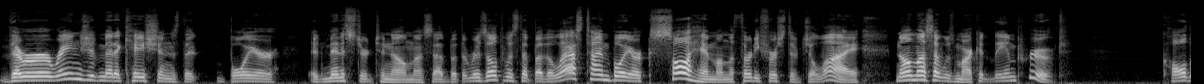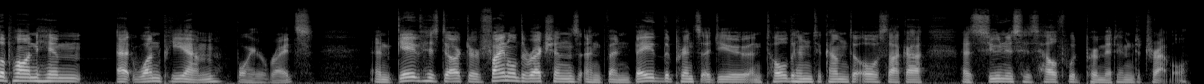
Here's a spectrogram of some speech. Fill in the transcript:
There were a range of medications that Boyer administered to Naomasa, but the result was that by the last time Boyer saw him on the 31st of July, Naomasa was markedly improved. Called upon him at 1 p.m., Boyer writes, and gave his doctor final directions and then bade the prince adieu and told him to come to Osaka as soon as his health would permit him to travel.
